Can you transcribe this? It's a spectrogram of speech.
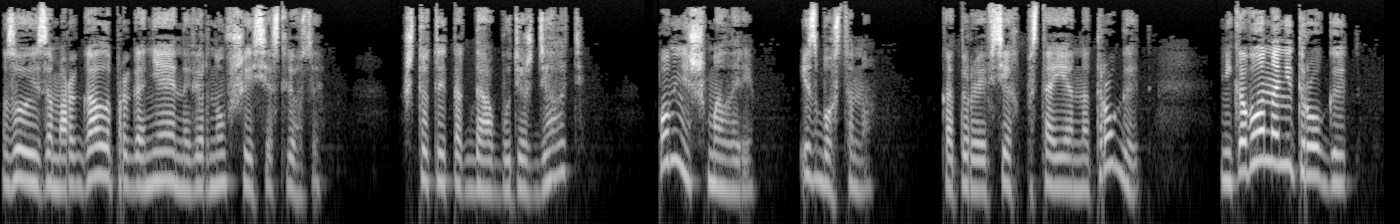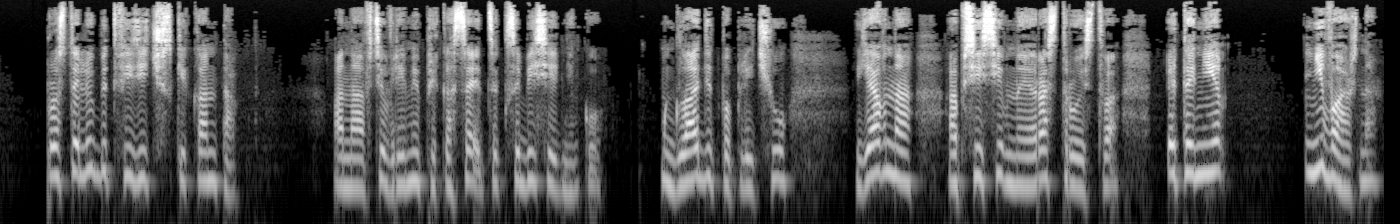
Зои заморгала, прогоняя навернувшиеся слезы. «Что ты тогда будешь делать? Помнишь Мэлори из Бостона, которая всех постоянно трогает? Никого она не трогает, просто любит физический контакт. Она все время прикасается к собеседнику, гладит по плечу. Явно обсессивное расстройство. Это не... неважно».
